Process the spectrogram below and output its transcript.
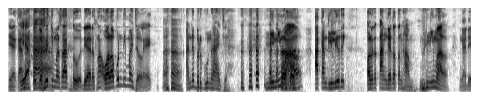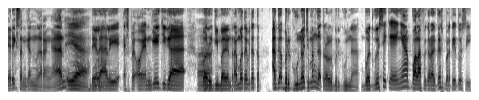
Ya kan? Iya. Tugasnya cuma satu di Arsenal. Walaupun timnya jelek, Anda berguna aja. Minimal akan dilirik oleh tetangga Tottenham. Minimal. Nggak ada Erikson kan sekarang kan? Iya. Dele Alli SPONG juga baru gimbalin rambut tapi tetap agak berguna cuman nggak terlalu berguna. Buat gue sih kayaknya pola pikir agak seperti itu sih.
